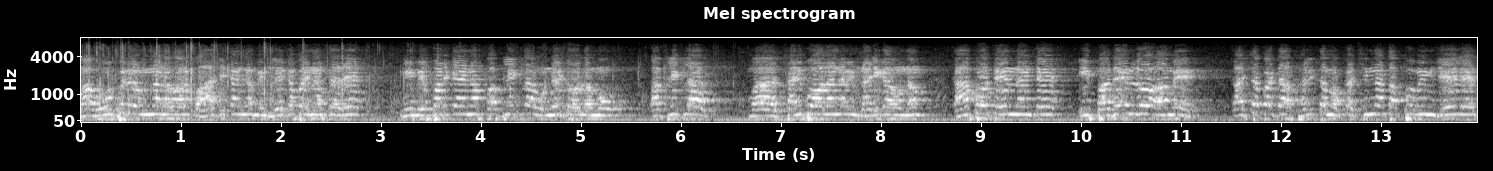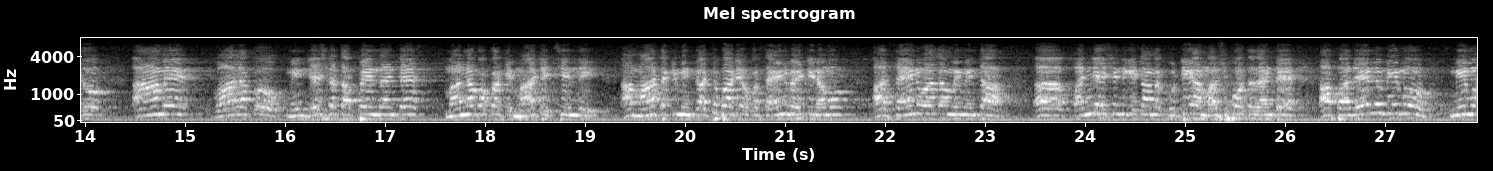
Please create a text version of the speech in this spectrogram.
మా ఊపిరి ఉన్న వరకు ఆర్థికంగా మేము లేకపోయినా సరే మేము ఎప్పటికైనా పబ్లిక్ లా ఉండేటోళ్ళము. పబ్లిక్ లా మేము రెడీగా ఉన్నాం. కాకపోతే ఏంటంటే ఈ పదేళ్ళు ఆమె కష్టపడ్డ ఫలితం ఒక చిన్న తప్పు మేము చేయలేదు. ఆమె వాళ్ళకు మేము చేసిన తప్పు ఏంటంటే మా మాట ఇచ్చింది ఆ మాటకి మేము కట్టుబడి ఒక సైన్ పెట్టినాము. ఆ సైన్ వల్ల మేము ఇంత ఆ, పని గుడ్డిగా మర్చిపోతుంది అంటే ఆ పదేళ్ళు మేము మేము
